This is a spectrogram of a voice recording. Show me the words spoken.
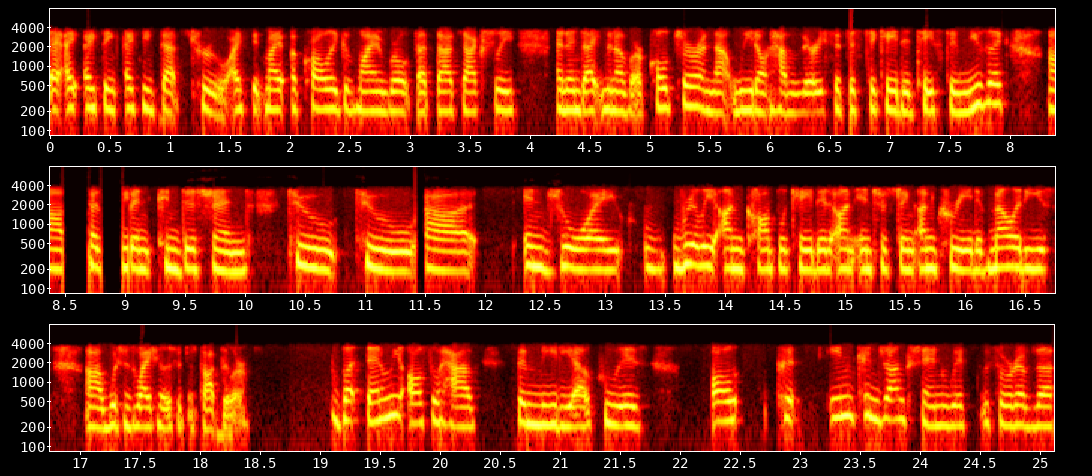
I, I think I think that's true. I think my a colleague of mine wrote that that's actually an indictment of our culture and that we don't have a very sophisticated taste in music um, because we've been conditioned to to uh, enjoy really uncomplicated, uninteresting, uncreative melodies, uh, which is why Taylor Swift is popular. But then we also have the media, who is all in conjunction with sort of the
